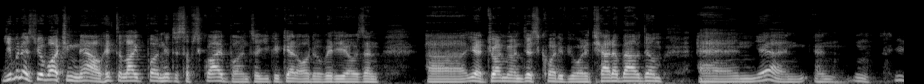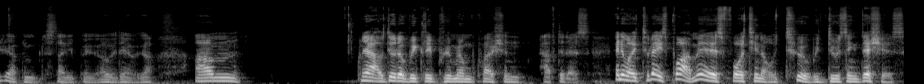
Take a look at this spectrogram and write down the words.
even as you're watching now, hit the like button, hit the subscribe button so you could get all the videos and uh, yeah, join me on Discord if you want to chat about them. And yeah, and, and mm, usually have them slightly bigger. Oh, there we go. Um, yeah, I'll do the weekly premium question after this. Anyway, today's problem is 1402, reducing dishes.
